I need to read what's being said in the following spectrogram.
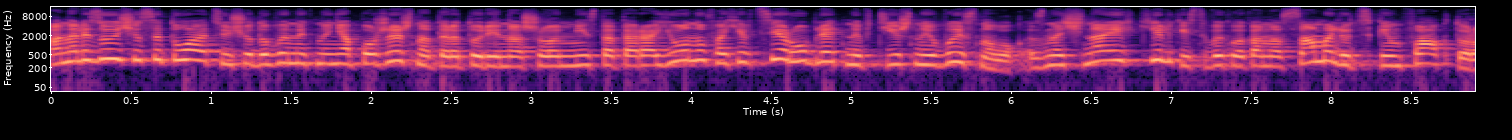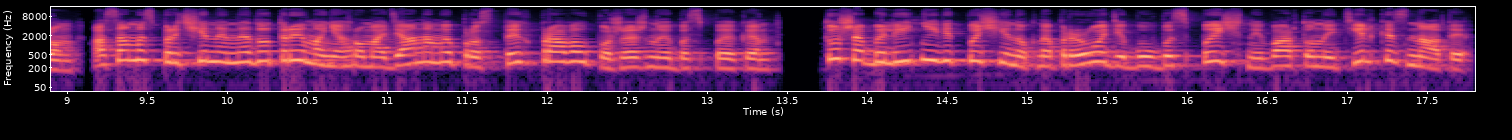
Аналізуючи ситуацію щодо виникнення пожеж на території нашого міста та району, фахівці роблять невтішний висновок. Значна їх кількість викликана саме людським фактором, а саме з причини недотримання громадянами простих правил пожежної безпеки. Тож, аби літній відпочинок на природі був безпечний, варто не тільки знати,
